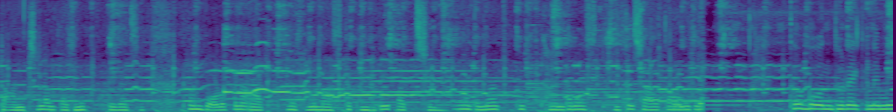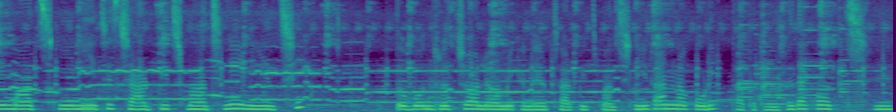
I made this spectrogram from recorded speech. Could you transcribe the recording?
টানছিলাম তার জন্য ফুটে গেছে। কারণ বড় কোনো আটকে আসলে মাছটা তুলতেই পারছি না। তোমরা যদি ঠান্ডা মাছ তুলতে চাও তাহলে তো- তো বন্ধুরা, এখানে আমি মাছ নিয়ে নিয়েছি, চার পিস মাছ নিয়ে নিয়েছি। তো বন্ধুরা, চলো আমি এখানে চার পিস মাছ নিয়ে রান্না করি, তারপর তোমার সাথে দেখা হচ্ছে।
